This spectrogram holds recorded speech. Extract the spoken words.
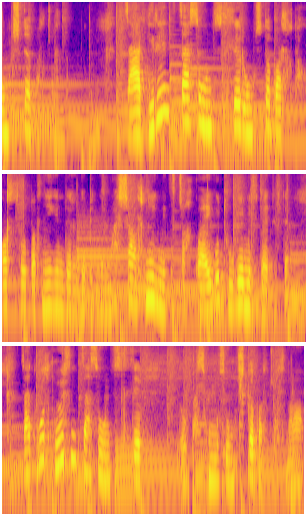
өмчтэй болж болдог. За гэрээнд заасан үндслэлээр өмчтэй болох тохиолдлууд бол нийгэмдэр ингээд бид нар маш олныг мэдчих байхгүй айгүй түгээмэл байдаг тийм. За тэгвэл хуулинд заасан үндслэлээр бас хүмүүс өмчтэй болж болно.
